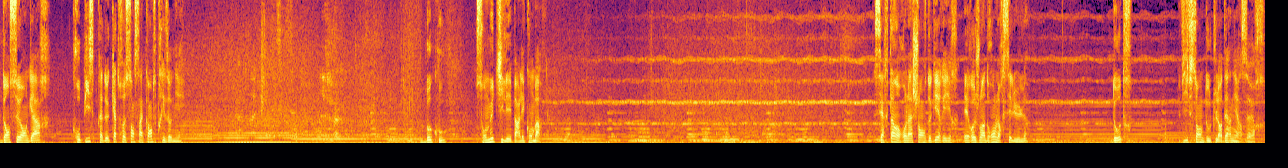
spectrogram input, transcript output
Dans ce hangar, croupissent près de 450 prisonniers. Beaucoup sont mutilés par les combats. Certains auront la chance de guérir et rejoindront leurs cellules. D'autres vivent sans doute leurs dernières heures.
